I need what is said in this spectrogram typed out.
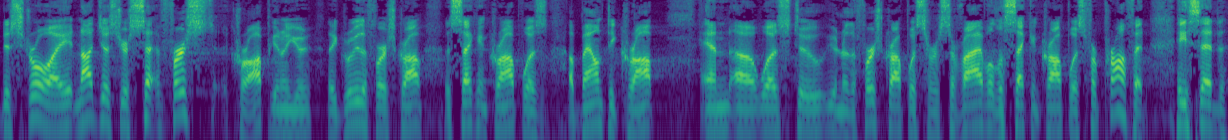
destroy not just your first crop, you know, you, they grew the first crop, the second crop was a bounty crop and uh, was to, you know, the first crop was for survival, the second crop was for profit. He said,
